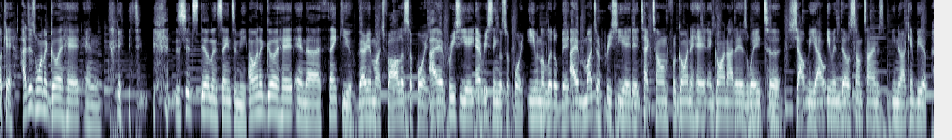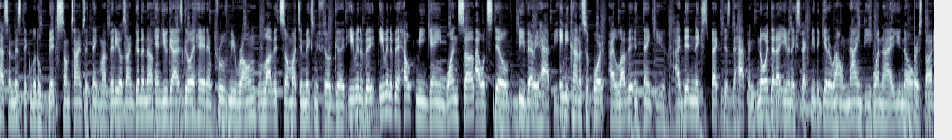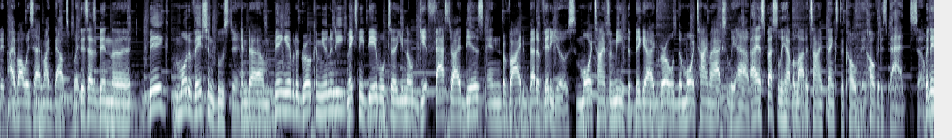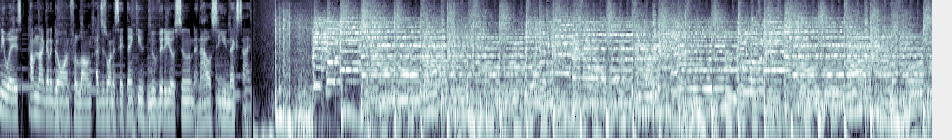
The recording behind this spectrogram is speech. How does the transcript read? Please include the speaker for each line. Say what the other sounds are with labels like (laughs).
Speaker 1: Okay, I just want to go ahead and (laughs) this shit's still insane to me. I want to go ahead and uh, thank you very much for all the support. I appreciate every single support, even a little bit. I much appreciated Tectone for going ahead and going out of his way to shout me out, even though sometimes, you know, I can be a pessimistic little bitch sometimes and think my videos aren't good enough. And you guys go ahead and prove me wrong. Love it so much. It makes me feel good. Even if it, even if it helped me gain one sub, I would still be very happy. Any kind of support, I love it and thank you. I didn't expect this to happen, nor did I even expect me to get around 90 when I, you know, first started. I've always had my doubts, but this has been big motivation booster. And um, being able to grow a community makes me be able to, you know, get faster ideas and provide better videos. More time for me. The bigger I grow, the more time I actually have. I especially have a lot of time thanks to COVID. COVID is bad, so. But anyways, I'm not gonna go on for long. I just wanna say thank you. New video soon, and I'll see you next time.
